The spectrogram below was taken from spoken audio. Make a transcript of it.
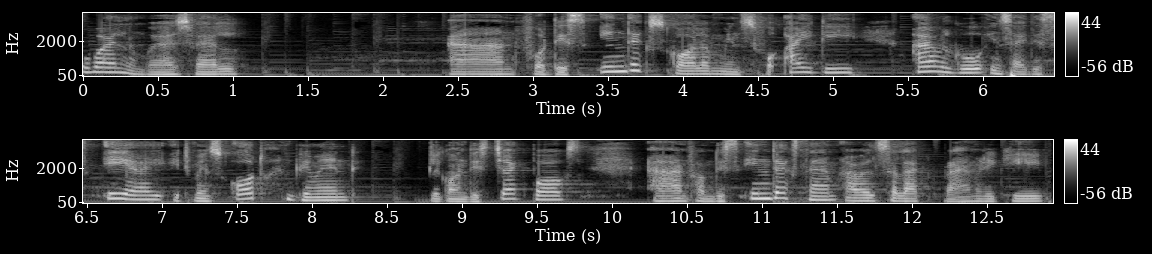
mobile number as well. And for this index column means for ID I will go inside this AI it means auto increment. Click on this checkbox. And from this index name I will select primary key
